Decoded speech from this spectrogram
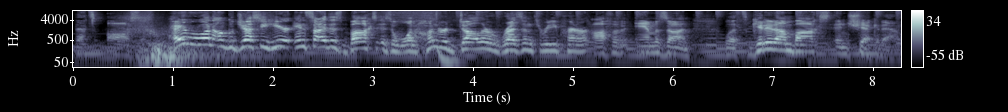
That's awesome. Hey everyone, Uncle Jessy here. Inside this box is a $100 resin 3D printer off of Amazon. Let's get it unboxed and check it out.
